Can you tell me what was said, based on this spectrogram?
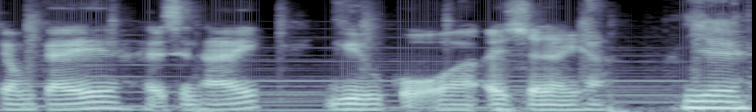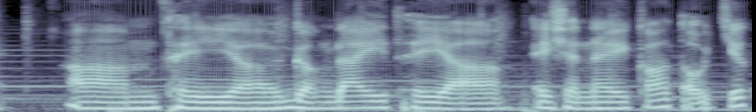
trong cái hệ sinh thái guild của NCA ha? Yeah. Um, thì uh, gần đây thì ờ, uh, Asian có tổ chức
